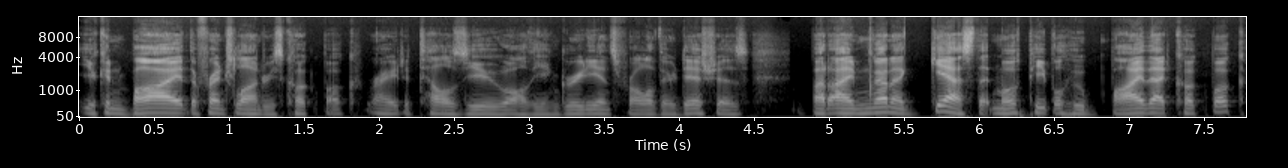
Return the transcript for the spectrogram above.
you can buy the French Laundry's cookbook, right? It tells you all the ingredients for all of their dishes. But I'm going to guess that most people who buy that cookbook,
